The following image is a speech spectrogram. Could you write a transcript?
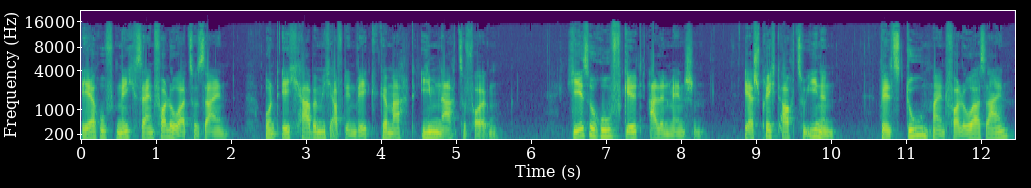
Er ruft mich, sein Follower zu sein, und ich habe mich auf den Weg gemacht, ihm nachzufolgen. Jesu Ruf gilt allen Menschen. Er spricht auch zu ihnen. Willst du mein Follower sein?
